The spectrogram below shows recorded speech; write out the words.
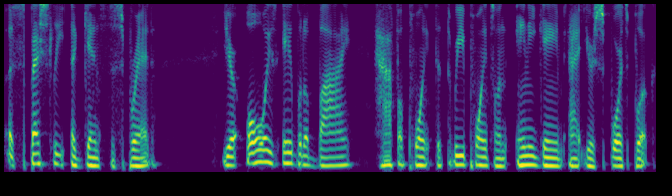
especially against the spread. You're always able to buy half a point to three points on any game at your sports book.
